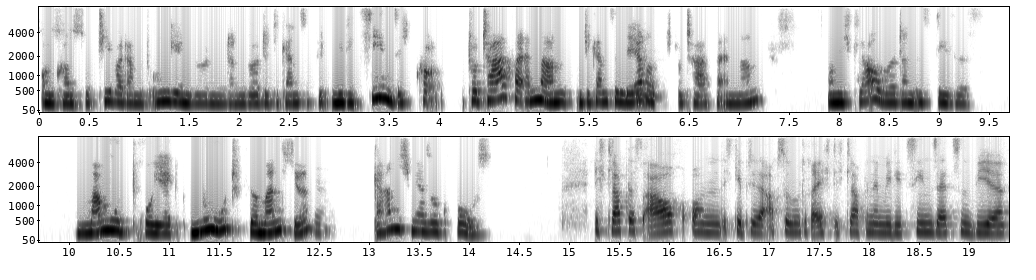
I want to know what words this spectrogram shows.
und konstruktiver damit umgehen würden, dann würde die ganze Medizin sich total verändern und die ganze Lehre ja. sich total verändern. Und ich glaube, dann ist dieses Mammutprojekt Mut für manche ja. gar nicht mehr so groß. Ich glaube das auch und ich gebe dir da absolut recht. Ich glaube, in der Medizin setzen wir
